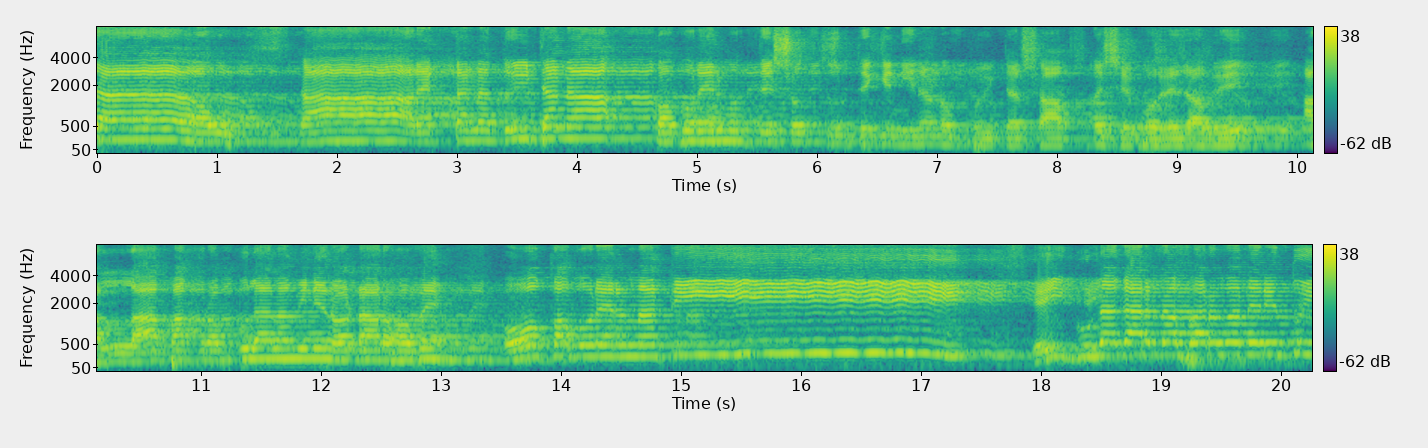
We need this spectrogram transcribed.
দাও। আর একটা না, দুইটা না, কবরের মধ্যে সত্তর থেকে নিরানব্বইটা সাপ এসে ভরে যাবে। আল্লাহ পাক রব্বুল আলমিনের অর্ডার হবে, ও কবরের মাটি এই গুনাগার না ফারমানের দুই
